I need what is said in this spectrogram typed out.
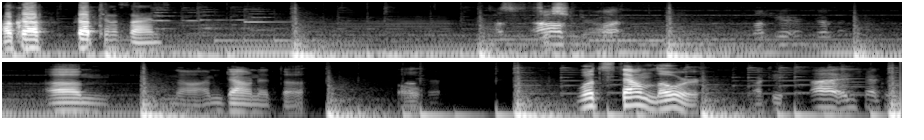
I'll craft crap ton of signs. Um, no, I'm down at the. Oh. Okay. What's down lower? Lucky. Uh, enchanted.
